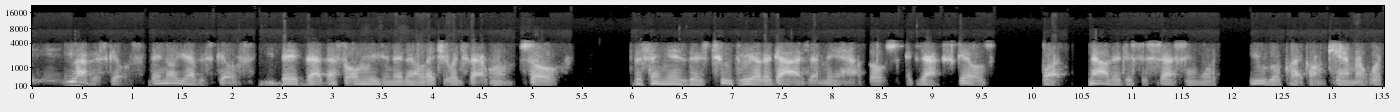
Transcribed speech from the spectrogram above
you have the skills. They know you have the skills. They, that that's the only reason they didn't let you into that room. So the thing is, there's two, three other guys that may have those exact skills, but now they're just assessing what you look like on camera, what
